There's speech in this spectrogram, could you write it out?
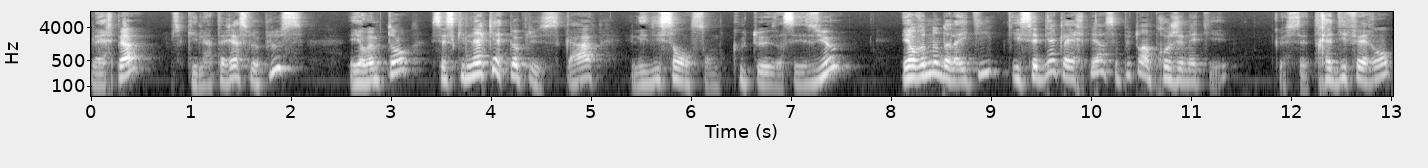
La ce qui l'intéresse le plus, et en même temps, c'est ce qui l'inquiète le plus, car les licences sont coûteuses à ses yeux, et en venant de l'IT, il sait bien que la RPA, c'est plutôt un projet métier, que c'est très différent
